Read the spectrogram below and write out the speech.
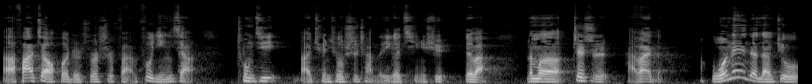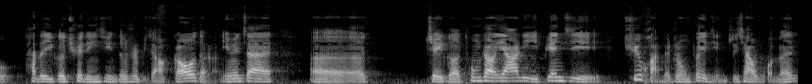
啊发酵，或者说是反复影响冲击啊全球市场的一个情绪，对吧？那么这是海外的，国内的呢，就它的一个确定性都是比较高的了，因为在呃这个通胀压力边际趋缓的这种背景之下，我们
